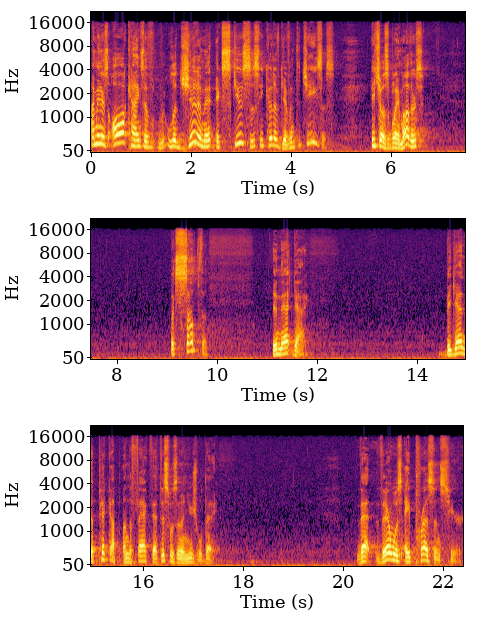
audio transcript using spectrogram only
I mean, there's all kinds of legitimate excuses he could have given to Jesus. He chose to blame others. But something in that guy began to pick up on the fact that this was an unusual day. That there was a presence here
